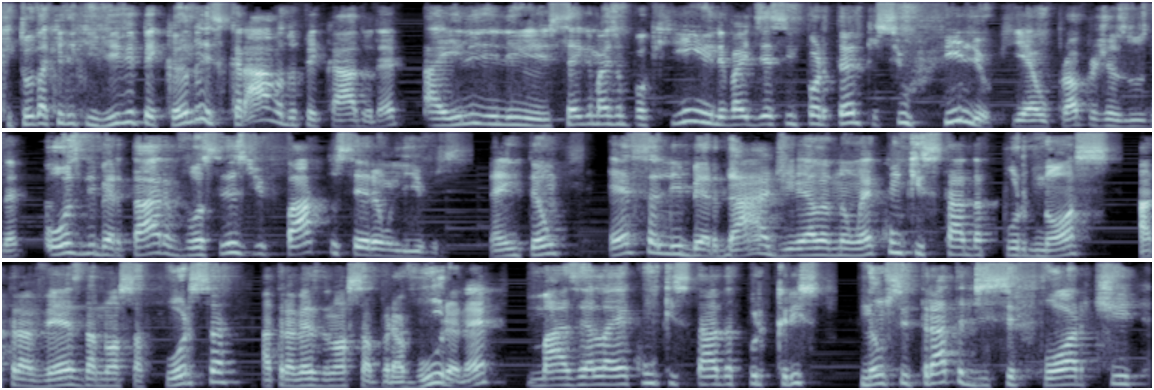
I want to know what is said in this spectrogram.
que todo aquele que vive pecando é escravo do pecado, né? Aí ele, ele segue mais um pouquinho, ele vai dizer assim, portanto, se o Filho, que é o próprio Jesus, né, os libertar, vocês de fato serão livres. Né? Então, essa liberdade ela não é conquistada por nós através da nossa força, através da nossa bravura, né? Mas ela é conquistada por Cristo. Não se trata de ser forte,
